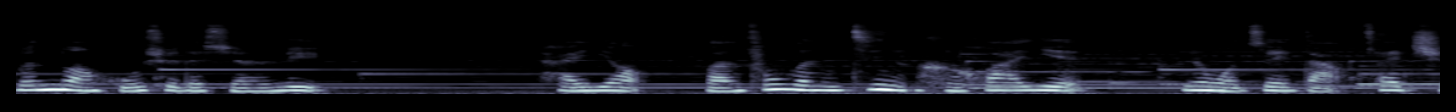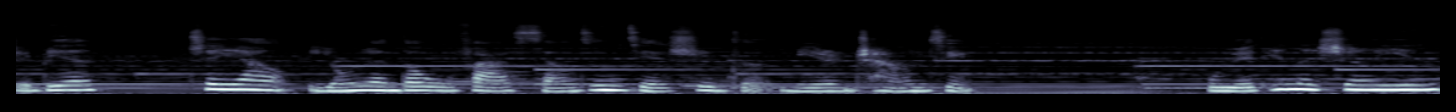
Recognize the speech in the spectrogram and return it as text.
温暖湖水的旋律，还有晚风吻尽荷花叶，任我醉倒在池边。这样永远都无法详尽解释的迷人场景。五月天的声音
